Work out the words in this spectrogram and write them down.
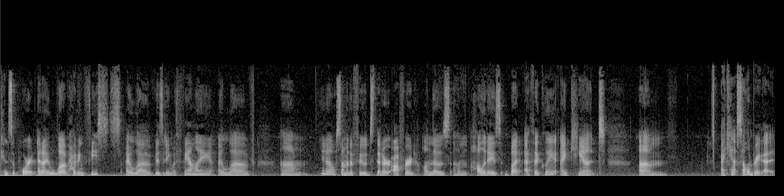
can support. And I love having feasts. I love visiting with family. I love um, you know, some of the foods that are offered on those um, holidays, but ethically, I can't. Um, I can't celebrate it,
